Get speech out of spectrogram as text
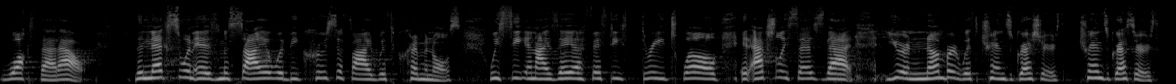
walked that out. The next one is Messiah would be crucified with criminals. We see in Isaiah 53 12, it actually says that you're numbered with transgressors, transgressors.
